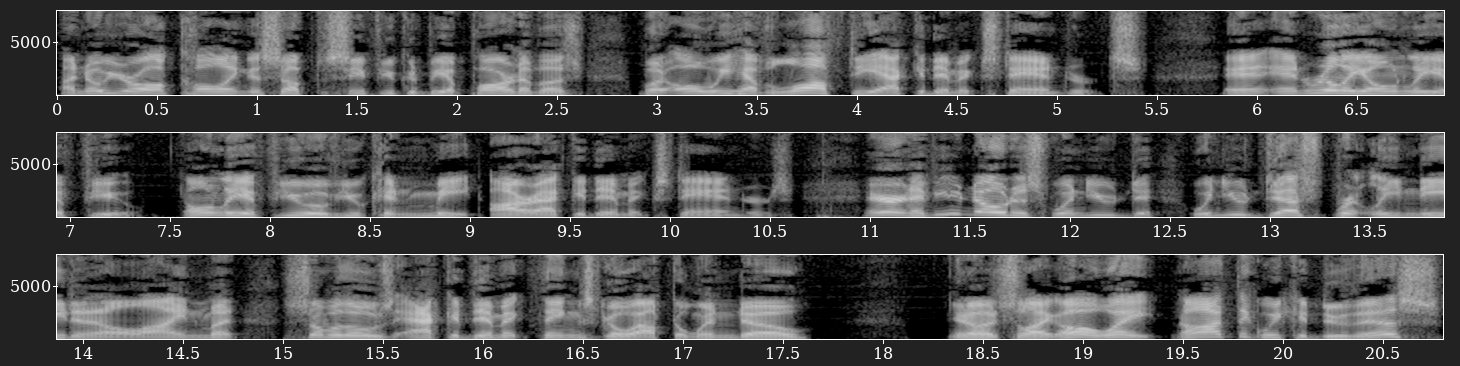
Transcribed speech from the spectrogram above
I know you're all calling us up to see if you could be a part of us, but oh, we have lofty academic standards, and, and really only a few. Only a few of you can meet our academic standards. Aaron, have you noticed when you de- when you desperately need an alignment, some of those academic things go out the window? You know, it's like, oh wait, no, I think we could do this.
